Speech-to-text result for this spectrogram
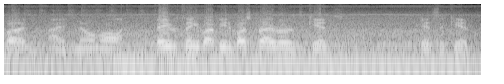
but I know them all. Favorite thing about being a bus driver is kids. It's the kids.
